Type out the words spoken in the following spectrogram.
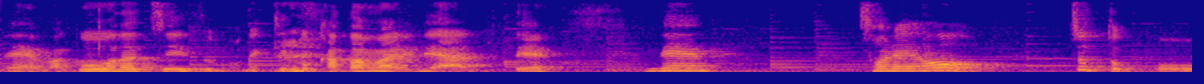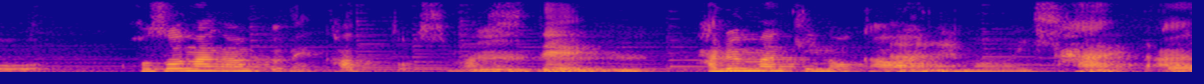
で、まあ、ゴーダチーズもね結構塊であって。でそれをちょっとこう細長くねカットしまして、春巻きの皮に。はい大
